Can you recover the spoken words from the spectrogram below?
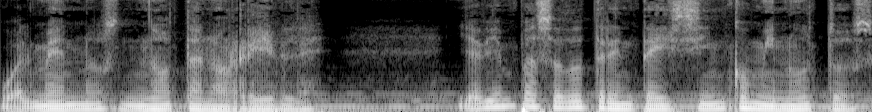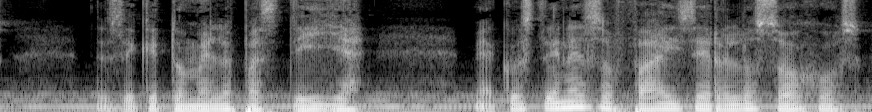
o al menos no tan horrible. Ya habían pasado 35 minutos desde que tomé la pastilla. Me acosté en el sofá y cerré los ojos.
